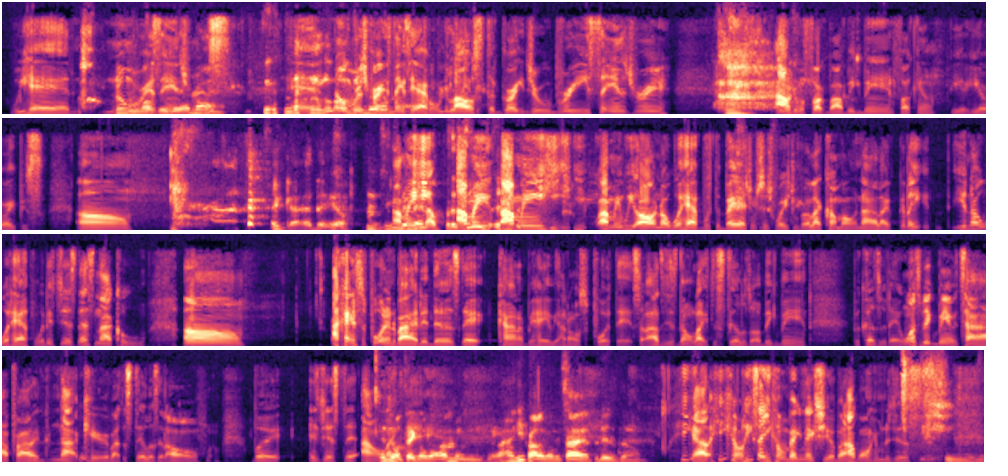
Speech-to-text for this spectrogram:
we had numerous injuries and numerous crazy things happened. We lost the great Drew Brees to injury. I don't give a fuck about Big Ben. Fuck him. He he a rapist. Um. God damn. He I mean, he, out for the I mean. I mean, he, he, I mean, we all know what happened with the bathroom situation, bro. Like, come on now, like, they, you know what happened with it. It's just that's not cool. Um, I can't support anybody that does that kind of behavior. I don't support that, so I just don't like the Steelers or Big Ben because of that. Once Big Ben retired, I probably not care about the Steelers at all. But it's just that I don't It's like. gonna take a while. I mean, he probably gonna retire after this though. He got he come he say he coming back next year, but I want him to just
